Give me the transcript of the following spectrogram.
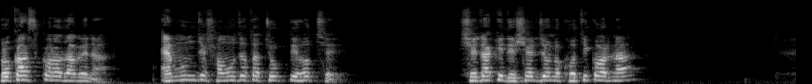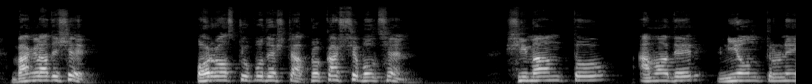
প্রকাশ করা যাবে না। এমন যে সমঝোতা চুক্তি হচ্ছে সেটা কি দেশের জন্য ক্ষতিকর না? বাংলাদেশের পররাষ্ট্র উপদেষ্টা প্রকাশ্যে বলছেন, সীমান্ত আমাদের নিয়ন্ত্রণে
